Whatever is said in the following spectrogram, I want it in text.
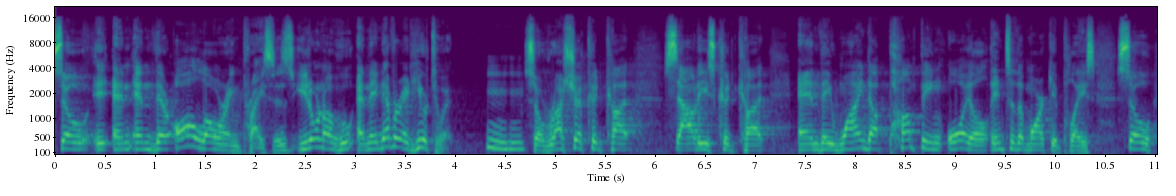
So, and, and they're all lowering prices. You don't know who, and they never adhere to it. Mm-hmm. So Russia could cut, Saudis could cut, and they wind up pumping oil into the marketplace. So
